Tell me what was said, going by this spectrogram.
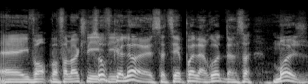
euh, il va, va falloir que les... Sauf que là, ça tient pas la route dans le sens... Moi, je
